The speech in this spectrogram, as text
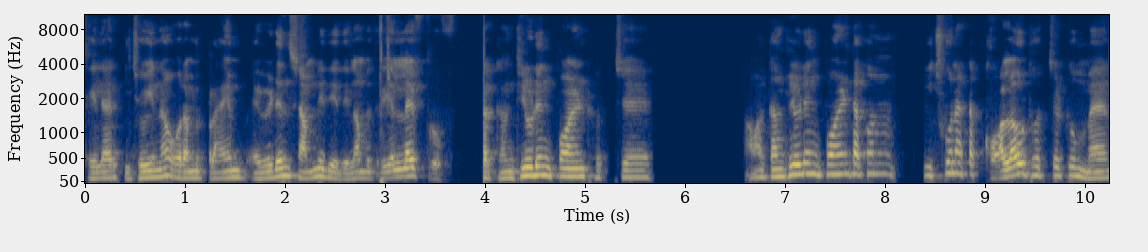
ছেলে আর কিছুই না, ওর আমি প্রাইম এভিডেন্স সামনে দিয়ে দিলাম উইথ রিয়েল লাইফ প্রুফ আর কনক্লুডিং পয়েন্ট হচ্ছে, আমার কনক্লুডিং পয়েন্ট এখন কিছু না, একটা কল আউট হচ্ছে to man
